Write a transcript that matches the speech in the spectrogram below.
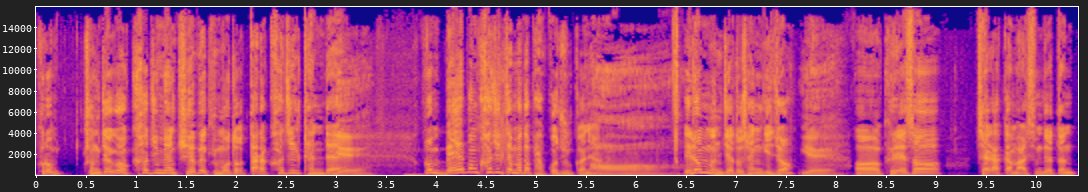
그럼 경제 규모가 커지면 기업의 규모도 따라 커질 텐데 예. 그럼 매번 커질 때마다 바꿔줄 거냐 아. 이런 문제도 생기죠. 예. 어 그래서 제가 아까 말씀드렸던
